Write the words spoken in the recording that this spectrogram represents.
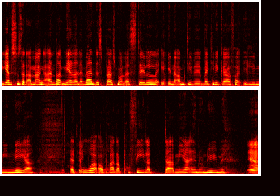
jeg synes, at der er mange andre mere relevante spørgsmål at stille, end om de vil, hvad de vil gøre for at eliminere, at brugere opretter profiler, der er mere anonyme. ja.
